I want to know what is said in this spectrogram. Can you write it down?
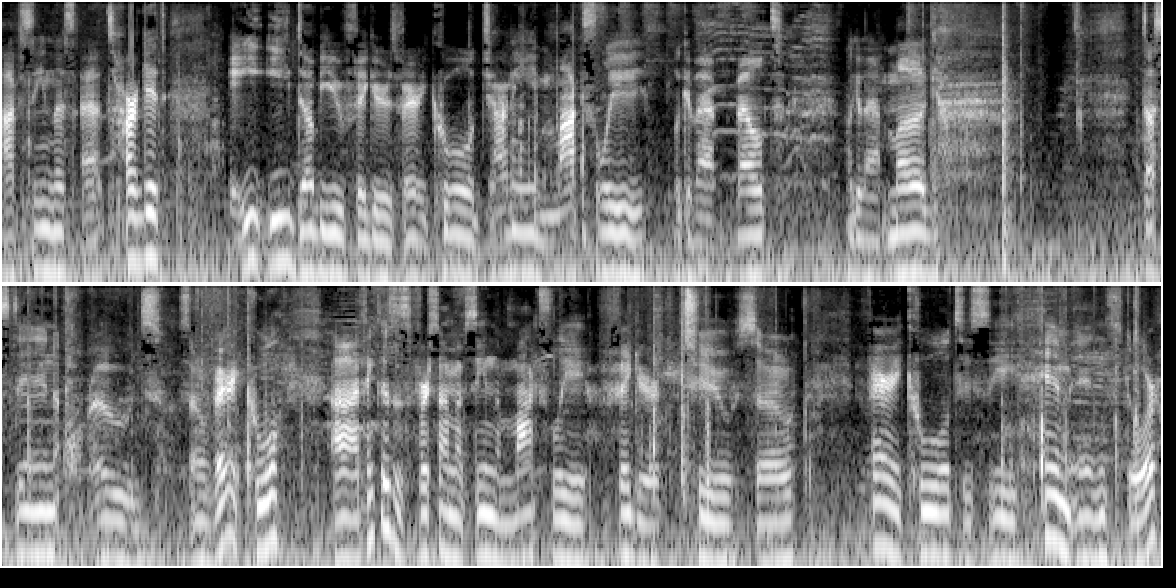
I've seen this at Target AEW figures, very cool. Johnny Moxley, look at that belt, look at that mug. Dustin Rhodes, so very cool. Uh, I think this is the first time I've seen the Moxley figure too, so very cool to see him in store.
